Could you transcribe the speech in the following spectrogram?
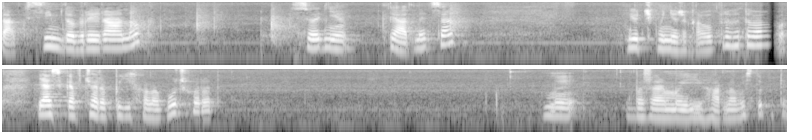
Так, всім добрий ранок. Сьогодні п'ятниця. Юрчик мені вже каву приготував. Яська вчора поїхала в Ужгород. Ми бажаємо їй гарно виступити.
